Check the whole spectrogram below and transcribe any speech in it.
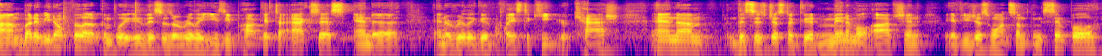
Um, but if you don't fill it up completely, this is a really easy pocket to access and a, and a really good place to keep your cash. And um, this is just a good minimal option if you just want something simple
